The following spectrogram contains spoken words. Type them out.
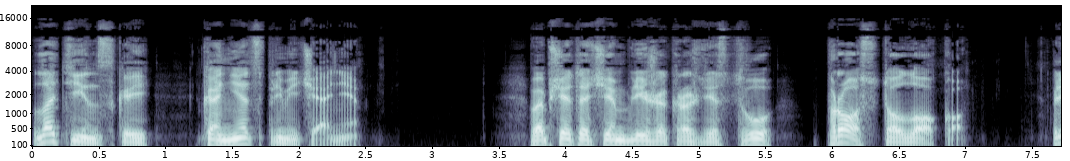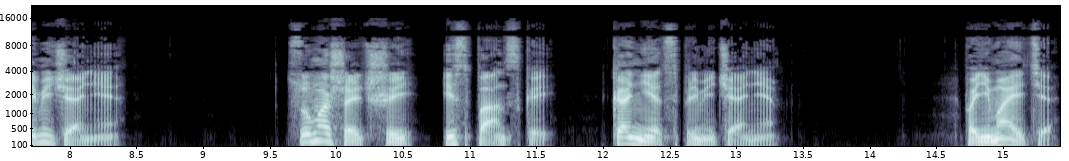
Латинской. Конец примечания. Вообще-то, чем ближе к Рождеству, просто локо. Примечание. Сумасшедший, испанской. Конец примечания. Понимаете,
